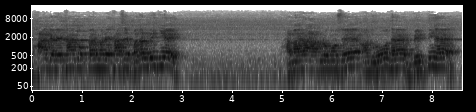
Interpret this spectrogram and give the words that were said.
भाग्य रेखा को कर्म रेखा से बदल दीजिए। हमारा आप लोगों से अनुरोध है, विनती है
